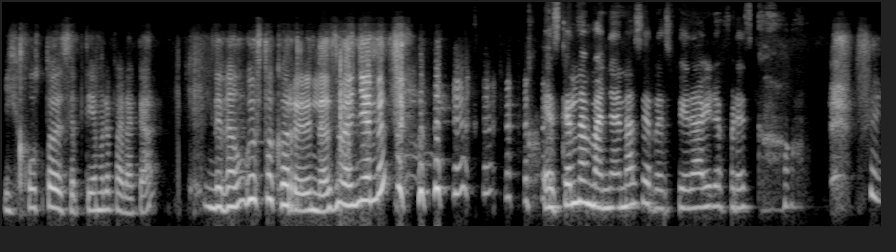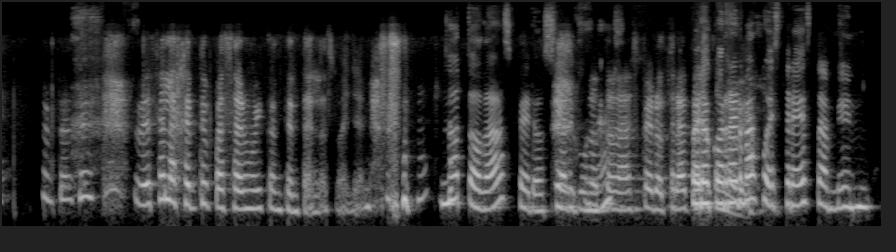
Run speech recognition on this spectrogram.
Y justo de septiembre para acá, me da un gusto correr en las mañanas. Es que en la mañana se respira aire fresco. Sí, entonces ves a la gente pasar muy contenta en las mañanas. No todas, pero sí algunas. No todas, pero trata. Pero correr bajo estrés también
